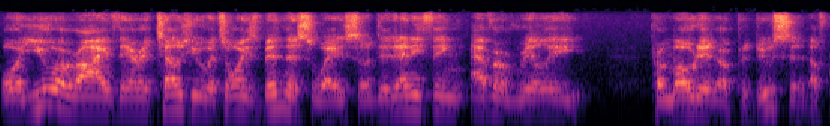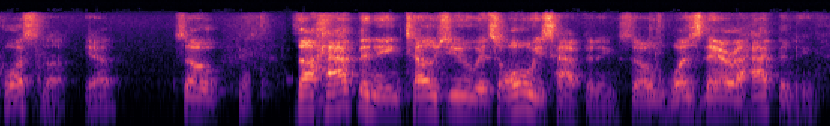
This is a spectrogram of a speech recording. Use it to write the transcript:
or you arrive there, it tells you it's always been this way. So did anything ever really promote it or produce it? Of course not. Yeah. So yeah. The happening tells you it's always happening. So was there a happening?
